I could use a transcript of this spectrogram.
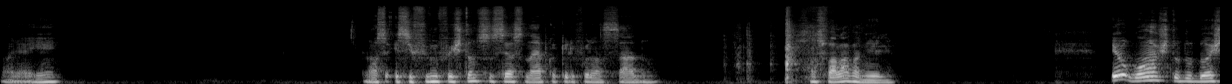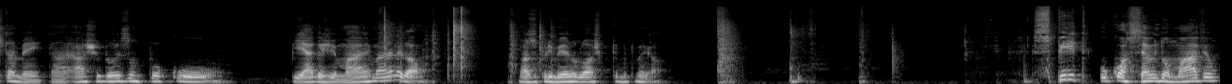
Olha aí. Nossa, esse filme fez tanto sucesso na época que ele foi lançado. Nós falava nele. Eu gosto do 2 também, tá? Acho o 2 um pouco piegas demais, mas é legal. Mas o primeiro, lógico, que é muito melhor. Spirit, o Corcel Indomável.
